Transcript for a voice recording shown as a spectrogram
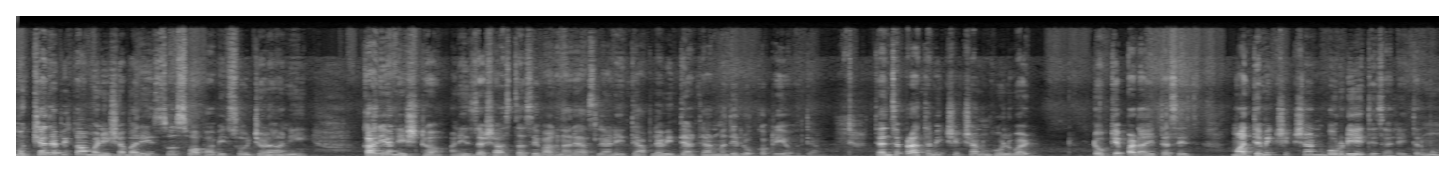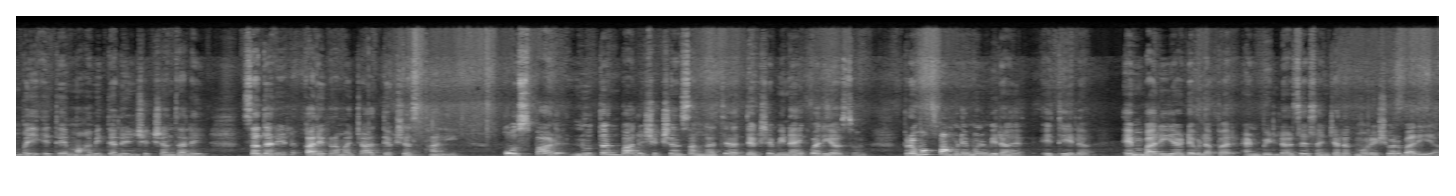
मुख्याध्यापिका मनीषा बारी सुस्वभावी सोजळ आणि कार्यनिष्ठ आणि जशास तसे वागणारे असल्याने त्या आपल्या विद्यार्थ्यांमध्ये लोकप्रिय होत्या. त्यांचे प्राथमिक शिक्षण घोलवड टोकेपाडा तसेच माध्यमिक शिक्षण बोर्डी येथे झाले. तर मुंबई येथे महाविद्यालयीन शिक्षण झाले. सदरील कार्यक्रमाच्या अध्यक्षस्थानी कोसपाड नूतन बाल शिक्षण संघाचे अध्यक्ष विनायक वारी असून प्रमुख पाहुणे म्हणून विरा येथील एम बारिया डेव्हलपर अँड बिल्डरचे संचालक मोरेश्वर बारिया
